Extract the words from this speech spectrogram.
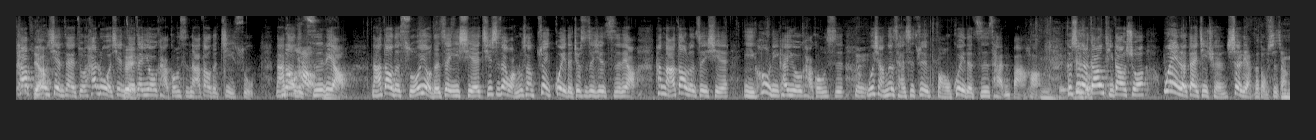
他不用现在做，他如果现在在业务卡公司拿到的技术、拿到的资料。拿到的所有的这一些，其实在网络上最贵的就是这些资料。他拿到了这些以后离开悠游卡公司，对，我想那才是最宝贵的资产吧，哈。可是呢，刚刚提到说，为了代继权设两个董事长，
